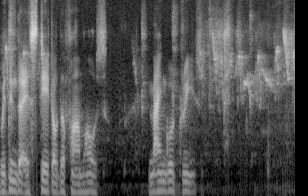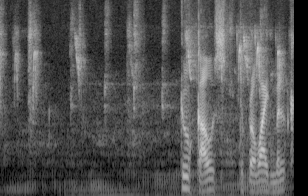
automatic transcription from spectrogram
within the estate of the farmhouse. Mango trees. Two cows to provide milk.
